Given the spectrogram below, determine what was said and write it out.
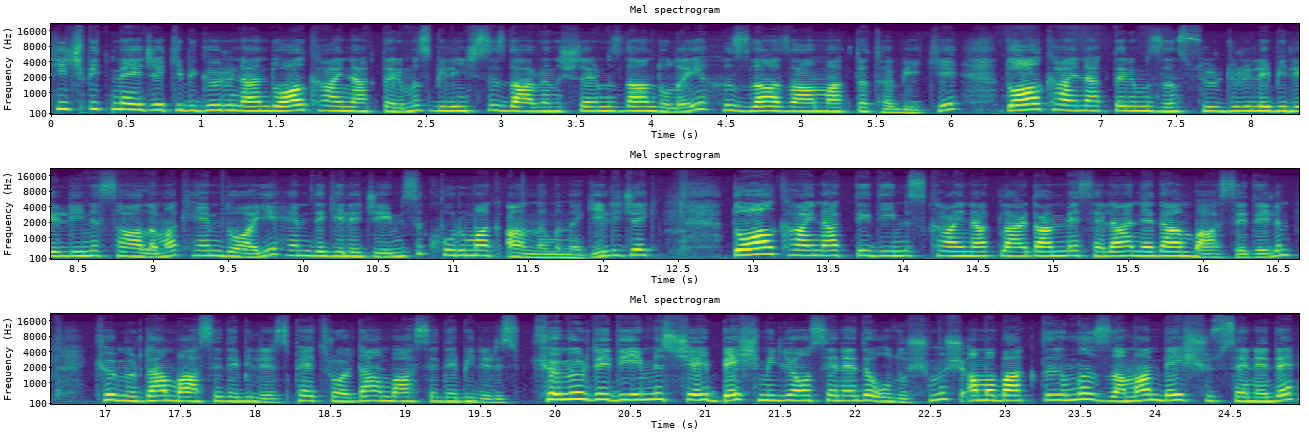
Hiç bitmeyecek gibi görünen doğal kaynaklarımız bilinçsiz davranışlarımızdan dolayı hızla azalmakta tabii ki. Doğal kaynaklarımızın sürdürülebilirliğini sağlamak hem doğayı hem de geleceğimizi korumak anlamına gelecek. Doğal kaynak dediğimiz kaynaklardan mesela neden bahsedelim? Kömürden bahsedebiliriz, petrolden bahsedebiliriz. Kömür dediğimiz şey 5 milyon senede oluşmuş ama baktığımız zaman 500 senede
